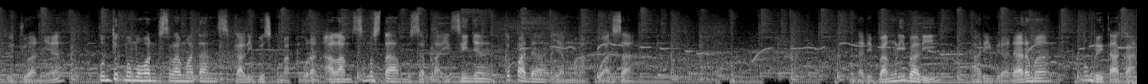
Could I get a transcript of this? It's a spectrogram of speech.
Tujuannya untuk memohon keselamatan sekaligus kemakmuran alam semesta beserta isinya kepada Yang Maha Kuasa. Dari Bangli, Bali, Ari Wiradharma memberitakan.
